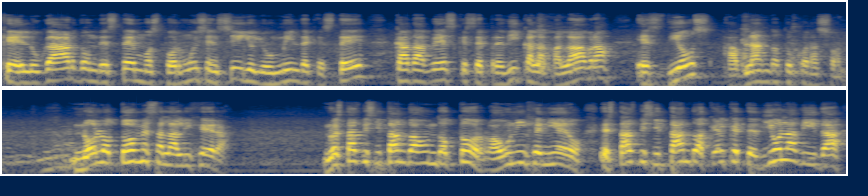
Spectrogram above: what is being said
que el lugar donde estemos, por muy sencillo y humilde que esté, cada vez que se predica la palabra, es Dios hablando a tu corazón. No lo tomes a la ligera. No estás visitando a un doctor o a un ingeniero, estás visitando a aquel que te dio la vida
